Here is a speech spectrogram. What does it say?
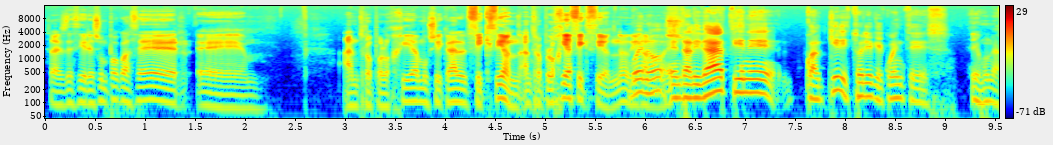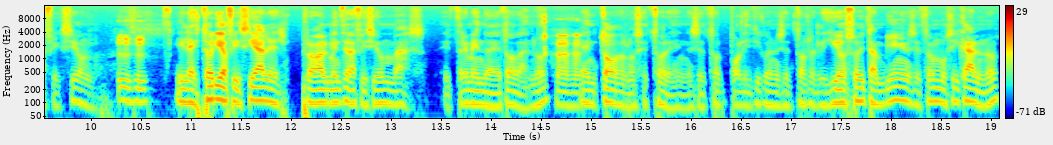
O sea, es decir, es un poco hacer eh, antropología musical ficción, antropología ficción, ¿no? Bueno, Digamos. en realidad tiene cualquier historia que cuentes es una ficción y la historia oficial es probablemente la ficción más eh, tremenda de todas, ¿no? En todos los sectores, en el sector político, en el sector religioso y también en el sector musical, ¿no?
